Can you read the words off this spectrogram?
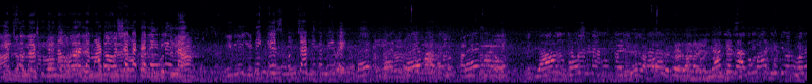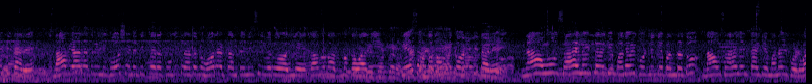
ರಾಜ್ಯದಲ್ಲಿ ಎಷ್ಟು ನಾವು ಮಾಡುವ ಅವಶ್ಯಕತೆನೇ ಇರಲಿಲ್ಲ. ಇಲ್ಲಿ ಇಡೀ ಕೇಸ್ ಮುಚ್ಚಾಕಿದ ನೀವೇ. ಯಾರು ಘೋಷಣೆ. ಯಾಕೆಂದ್ರೆ ಅದು ಮಾಡ್ಲಿಕ್ಕೆ ಇವರು ಹೊರಟಿದ್ದಾರೆ. ನಾವು ಯಾರಾದ್ರೂ ಇಲ್ಲಿ ಘೋಷಣೆ ಧಿಕ್ಕಾರ ಕೂಗಿದ್ರೆ ಅದನ್ನು ಹೋರಾಟ ಅಂತ ಎಣಿಸಿ ಇವರು ಇಲ್ಲಿ ಕಾನೂನಾತ್ಮಕವಾಗಿ ಕೇಸ್ ಅಂತ ಮಾಡ್ಲಿಕ್ಕೆ ಹೊರಟಿದ್ದಾರೆ. ನಾವು ಸೈಲೆಂಟ್ ಆಗಿ ಮನವಿ ಕೊಡ್ಲಿಕ್ಕೆ ಬಂದದ್ದು ನಾವು ಸೈಲೆಂಟ್ ಆಗಿ ಮನವಿ ಕೊಡುವ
